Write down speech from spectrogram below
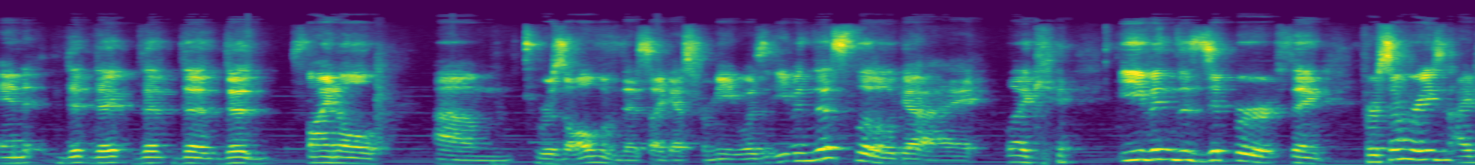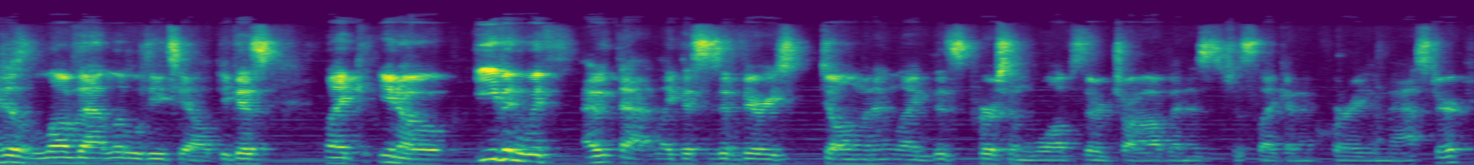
and the the the the, the final um, resolve of this, I guess, for me was even this little guy, like even the zipper thing. For some reason, I just love that little detail because, like, you know, even without that, like, this is a very dominant, like, this person loves their job and is just like an aquarium master.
